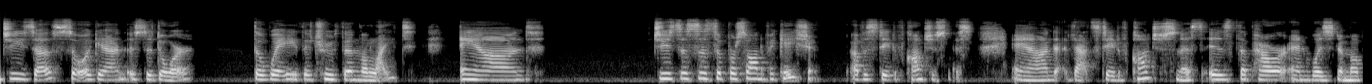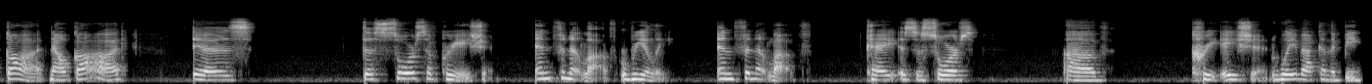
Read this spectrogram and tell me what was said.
Jesus. So again, is the door the way, the truth, and the light. And Jesus is the personification of a state of consciousness. And that state of consciousness is the power and wisdom of God. Now, God is the source of creation, infinite love, really. Infinite love, okay, is the source of creation way back in the be-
